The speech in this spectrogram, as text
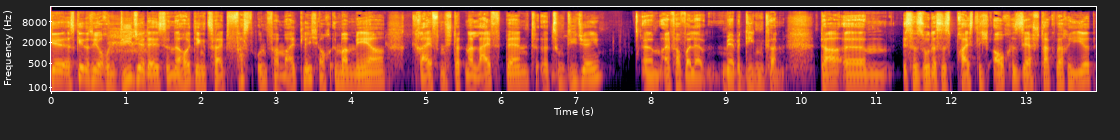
Es geht natürlich auch um DJ, der ist in der heutigen Zeit fast unvermeidlich. Auch immer mehr greifen statt einer Liveband äh, zum DJ. Ähm, einfach weil er mehr bedienen kann. Da ähm, ist es so, dass es preislich auch sehr stark variiert.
